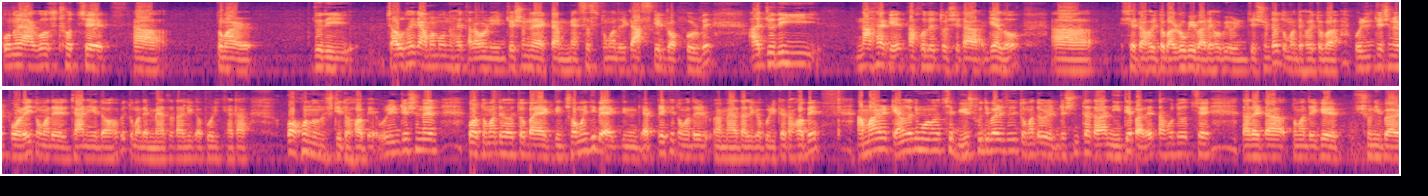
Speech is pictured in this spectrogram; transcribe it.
পনেরোই আগস্ট হচ্ছে তোমার যদি চালু থাকে, আমার মনে হয় তারা ওরিয়েন্টেশনের একটা মেসেজ তোমাদেরকে আজকে ড্রপ করবে। আর যদি না থাকে, তাহলে তো সেটা গেল। সেটা হয়তো বা রবিবারে হবে ওরিয়েন্টেশনটা তোমাদের হয়তো বা ওরিয়েন্টেশনের পরেই তোমাদের জানিয়ে দেওয়া হবে, তোমাদের মেধা তালিকা পরীক্ষাটা কখন অনুষ্ঠিত হবে। ওরিয়েন্টেশনের পর তোমাদের হয়তো বা একদিন সময় দিবে, একদিন গ্যাপ রেখে তোমাদের মেধা তালিকা পরীক্ষাটা হবে। আমার কেন জানি মনে হচ্ছে, বৃহস্পতিবারে যদি তোমাদের ওরিয়েন্টেশনটা তারা নিতে পারে, তাহলে হচ্ছে তারা এটা তোমাদেরকে শনিবার,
